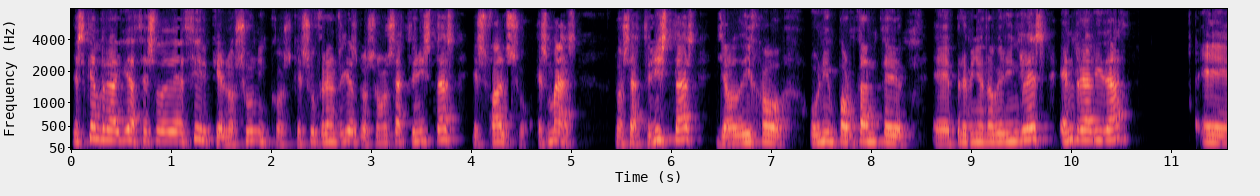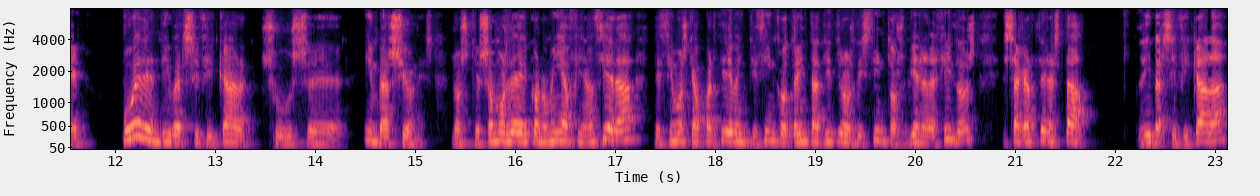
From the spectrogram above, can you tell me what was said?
Es que en realidad eso de decir que los únicos que sufren riesgos son los accionistas es falso. Es más, los accionistas, ya lo dijo un importante eh, premio Nobel inglés, en realidad eh, pueden diversificar sus eh, inversiones. Los que somos de economía financiera decimos que a partir de 25 o 30 títulos distintos bien elegidos, esa cartera está diversificada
